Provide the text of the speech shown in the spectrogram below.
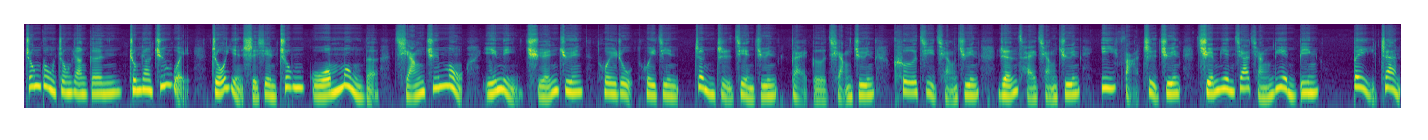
中共中央跟中央军委着眼实现中国。国梦的强军梦，引领全军推入推进政治建军、改革强军、科技强军、人才强军、依法治军，全面加强练兵备战、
